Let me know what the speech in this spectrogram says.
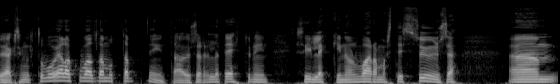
90-luvun elokuvalta, mutta niin, tämä on tehty, niin sillekin on varmasti syynsä. Öm,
